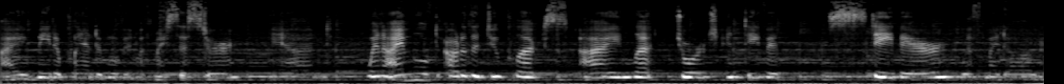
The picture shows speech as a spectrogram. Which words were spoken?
I made a plan to move in with my sister and when I moved out of the duplex, I let George and David stay there with my dog.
